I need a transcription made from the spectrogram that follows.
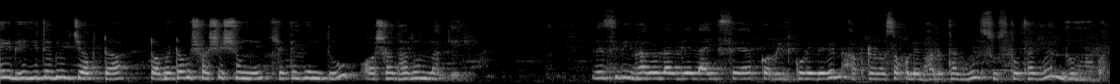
এই ভেজিটেবিল চপটা টমেটো সসের সঙ্গে খেতে কিন্তু অসাধারণ লাগে। রেসিপি ভালো লাগলে লাইক, শেয়ার, কমেন্ট করে দেবেন। আপনারা সকলে ভালো থাকবেন, সুস্থ থাকবেন। ধন্যবাদ।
